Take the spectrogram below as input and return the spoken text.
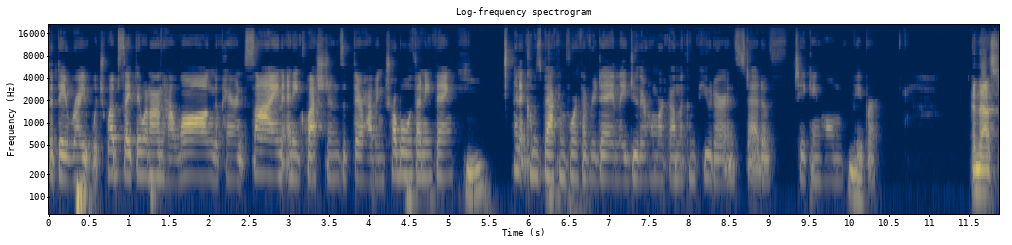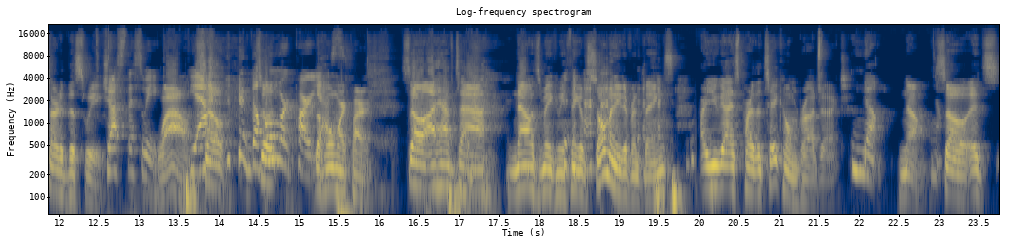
that they write which website they went on, how long, the parents sign, any questions if they're having trouble with anything. Mhm. And it comes back and forth every day, and they do their homework on the computer instead of taking home Mhm. paper. And that started this week. Just this week. Wow. Yeah. So the so homework part. the yes. homework part. So I have to uh, now it's making me think of so many different things. Are you guys part of the take home project? No. No. No. So it's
